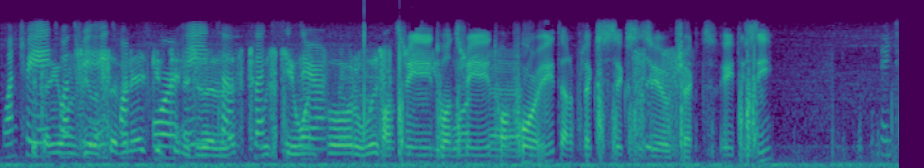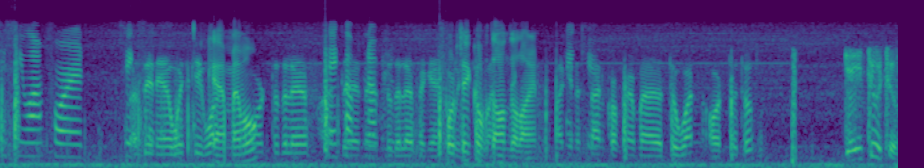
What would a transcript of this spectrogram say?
138, 138, 138, and flex 60 checked. ATC? ATC one four. 146. Tanzania Whiskey 1, Cam memo. four to the left, Take and off then uh, now, to the left again. for Whiskey takeoff one. down the line. Pakistan, confirm uh, 2-1 or 2-2? Gate 22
